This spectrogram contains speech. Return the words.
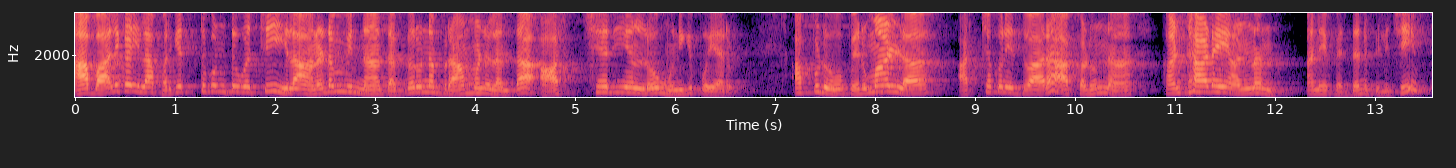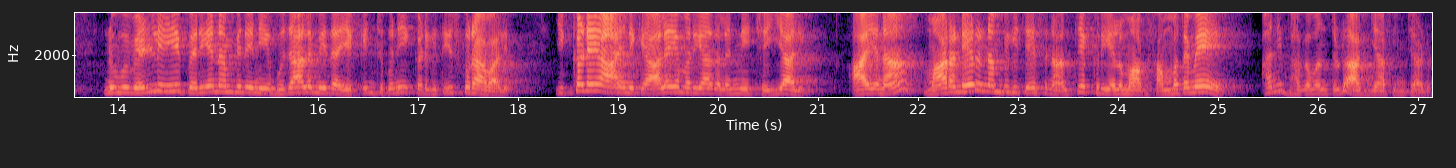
ఆ బాలిక ఇలా పరిగెత్తుకుంటూ వచ్చి ఇలా అనడం విన్న దగ్గరున్న బ్రాహ్మణులంతా ఆశ్చర్యంలో మునిగిపోయారు. అప్పుడు పెరుమాళ్ళ అర్చకుని ద్వారా అక్కడున్న కంఠాడే అన్నన్ అనే పెద్దను పిలిచి నువ్వు వెళ్ళి పెరియనంబిని నీ భుజాల మీద ఎక్కించుకుని ఇక్కడికి తీసుకురావాలి. ఇక్కడే ఆయనకి ఆలయ మర్యాదలన్నీ చెయ్యాలి. ఆయన మారనేర నంబికి చేసిన అంత్యక్రియలు మాకు సమ్మతమే అని భగవంతుడు ఆజ్ఞాపించాడు.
